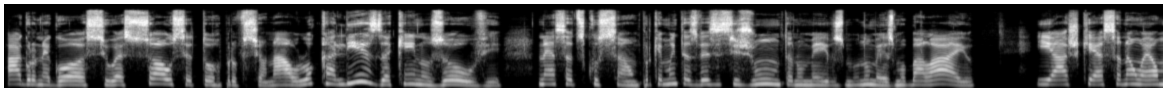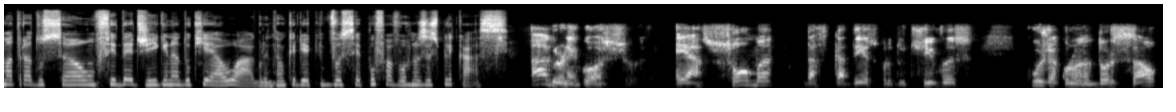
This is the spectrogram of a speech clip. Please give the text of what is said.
agronegócio é só o setor profissional? Localiza quem nos ouve nessa discussão, porque muitas vezes se junta no mesmo, no mesmo balaio e acho que essa não é uma tradução fidedigna do que é o agro. Então, eu queria que você, por favor, nos explicasse. Agronegócio é a soma das cadeias produtivas cuja coluna dorsal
